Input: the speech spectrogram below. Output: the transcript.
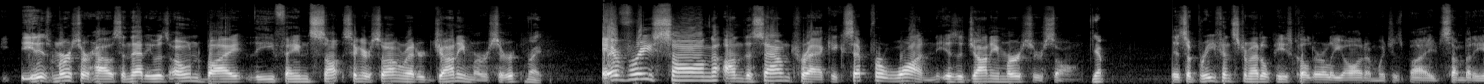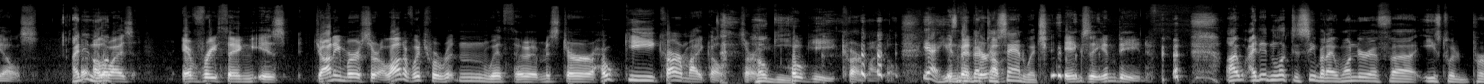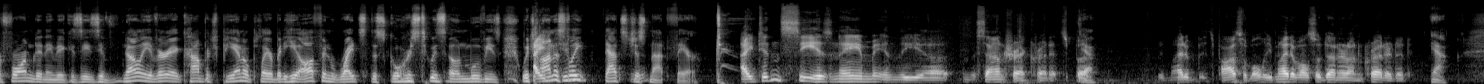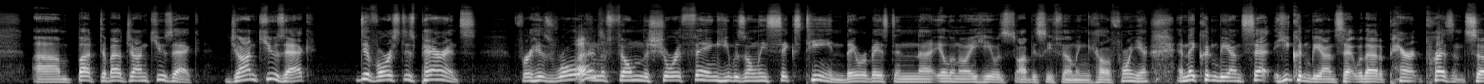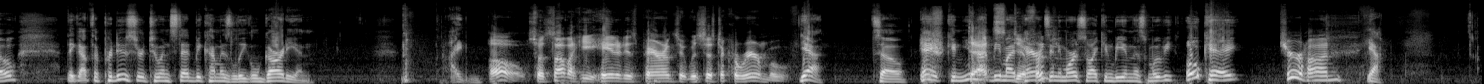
It is Mercer House, and that it was owned by the famed so- singer songwriter Johnny Mercer. right. Every song on the soundtrack, except for one, is a Johnny Mercer song. Yep. It's a brief instrumental piece called Early Autumn, which is by somebody else. I didn't But look- Otherwise, everything is Johnny Mercer, a lot of which were written with uh, Mr. Hoagy Carmichael. Sorry, Hoagie. Hoagy Carmichael. Yeah, he's Inventor inventor of- sandwich. Eggsy, indeed. I, I didn't look to see, but I wonder if uh, Eastwood performed any because he's not only a very accomplished piano player, but he often writes the scores to his own movies, which I honestly, that's just not fair. I didn't see his name in the uh, in the soundtrack credits, but Yeah. it might have. It's possible he might have also done it uncredited. Yeah. Um, but about John Cusack. John Cusack divorced his parents. For his role in the film The Sure Thing, he was only 16. They were based in uh, Illinois. He was obviously filming in California, and they couldn't be on set. He couldn't be on set without a parent present. So they got the producer to instead become his legal guardian. I Oh, so it's not like he hated his parents; it was just a career move. yeah. So hey, can you not be my parents anymore so I can be in this movie? Okay. Sure, hon. Yeah.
